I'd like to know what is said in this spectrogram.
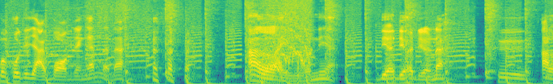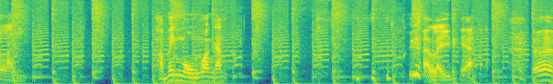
มันคงจะอยากบอกอย่างนั้นนะนะ อะไรวะเนี่ย เดี๋ยวเดี๋ยวเดี๋ยวนะ คืออะไร ทำให้งงว่างั้น เพื่ออะไรเนี่ยเออ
